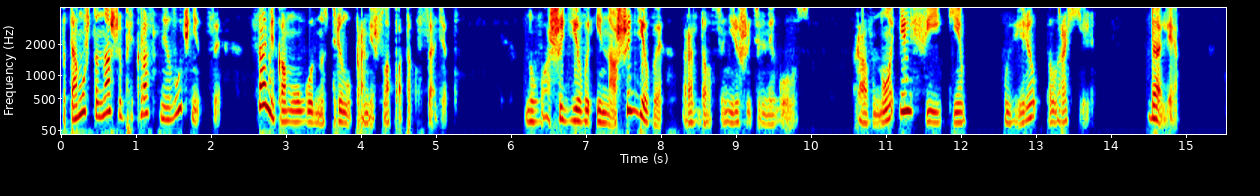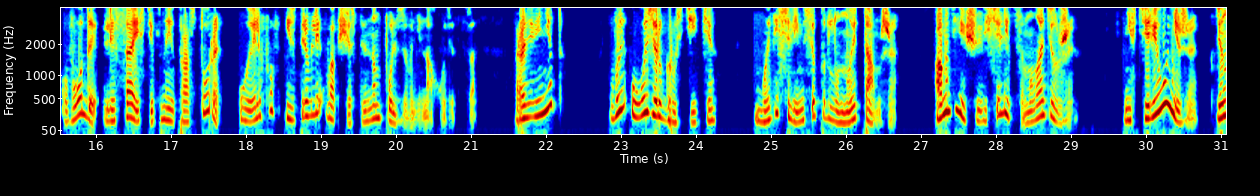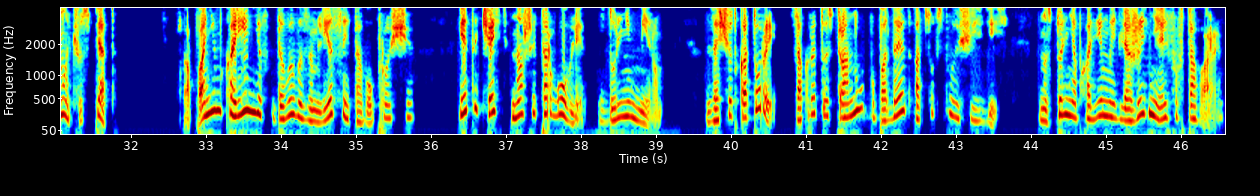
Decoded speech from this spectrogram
потому что наши прекрасные лучницы сами кому угодно стрелу промеж лопаток всадят. Но ваши девы и наши девы, раздался нерешительный голос. Равно эльфийки, уверил Элрахиль. Далее. Воды, леса и степные просторы у эльфов издревле в общественном пользовании находятся. Разве нет? Вы у озера грустите. Мы веселимся под луной там же. А где еще веселиться молодежи? Не в Тирионе же, где ночью спят. С копанием кореньев да вывозом леса и того проще. Это часть нашей торговли с дольним миром, за счет которой в сокрытую страну попадают отсутствующие здесь но столь необходимые для жизни эльфов товары.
